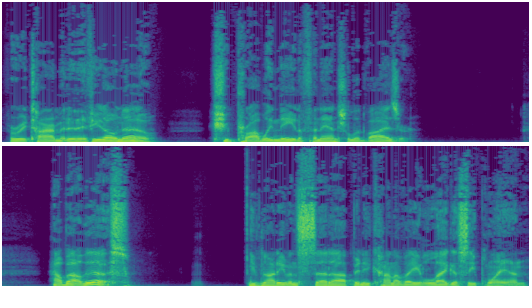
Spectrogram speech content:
for retirement. And if you don't know, you probably need a financial advisor. How about this? You've not even set up any kind of a legacy plan.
